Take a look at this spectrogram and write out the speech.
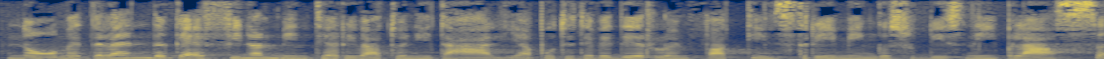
Nomadland, che è finalmente arrivato in Italia. Potete vederlo infatti in streaming su Disney Plus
